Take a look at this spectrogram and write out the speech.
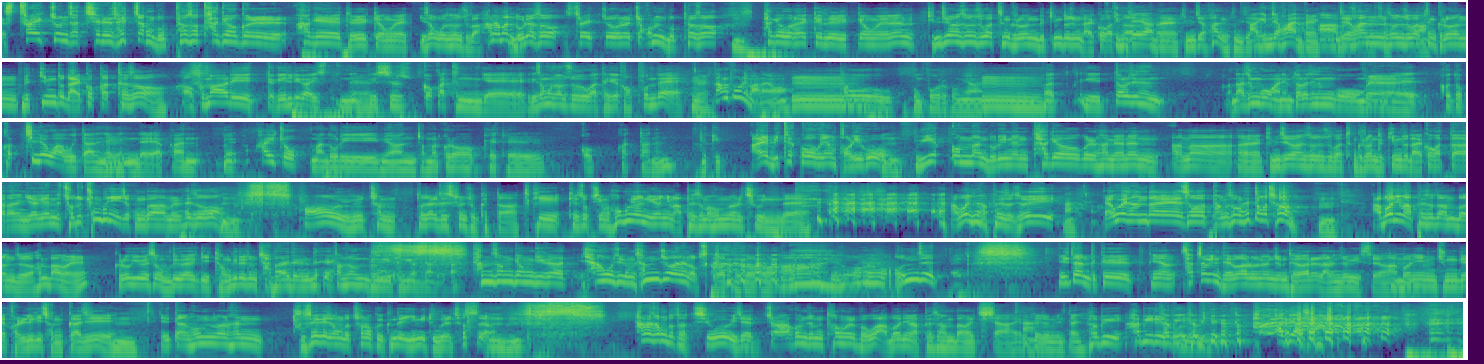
스트라이크 존 자체를 살짝 높여서 타격을 하게 될 경우에 이성곤 선수가 음. 하나만 노려서 스트라이크 존을 조금 높여서 타격을 하게 될 경우에는 김재환 선수 같은 그런 느낌도 좀 날 것 같다. 김재환? 네, 김재환, 김재환. 아 김재환. 네, 아, 김재환 그렇죠, 그렇죠. 선수 같은 아. 그런 느낌도 날 것 같아서 어, 그 말이 되게 일리가 있, 네. 을것 같은 게 이성곤 선수가 되게 거포인데 네. 땅볼이 많아요. 음, 타구 분포를 보면 음, 그러니까 이 떨어지는 낮은 공 아니면 떨어지는 공에 네. 그것도 커- 치려고 하고 있다는 얘기인데 약간 그 high 쪽만 노리면 정말 그렇게 될 것 같다는 느낌. 아예 밑에 거 그냥 버리고 음. 위에 것만 노리는 타격을 하면은 아마 에, 김재환 선수 같은 그런 느낌도 날 것 같다라는 이야기했는데 저도 충분히 이제 공감을 해서 음. 어우 참더 잘 됐으면 좋겠다. 특히 계속 지금 허구현 위원님 앞에서만 홈런을 치고 있는데 아버님 앞에서 저희 야구에 산다에서 방송을 했던 것처럼 음. 아버님 앞에서도 한번 저 한 방을 그러기 위해서 우리가 이 경기를 좀 잡아야 되는데 삼성 경기 중계 언제 합니까? 삼성 경기가 향후 지금 3주 안에는 없을 것 같아서 아 이거 언제 일단 그 그냥 사적인 대화로는 좀 대화를 나눈 적이 있어요. 아버님 중계 걸리기 전까지 일단 홈런 한 두세 개 정도 쳐놓고 근데 이미 두 개를 쳤어요. 하나 정도 더 치고 이제 조금 좀 텀을 보고 아버님 앞에서 한 방을 치자. 이렇게 좀 일단 협의 합의를 협의 본- 협의. 합의하신.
